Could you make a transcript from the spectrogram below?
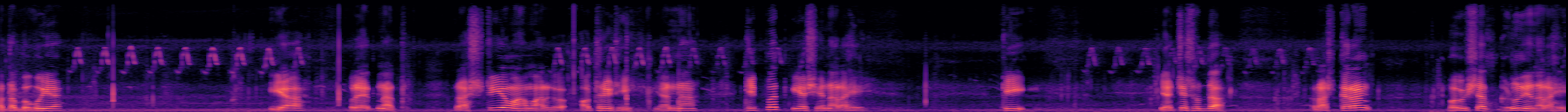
आता बघूया या प्रयत्नात राष्ट्रीय महामार्ग ऑथॉरिटी यांना कितपत यश येणार आहे? की याचेसुद्धा राजकारण भविष्यात घडून येणार आहे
